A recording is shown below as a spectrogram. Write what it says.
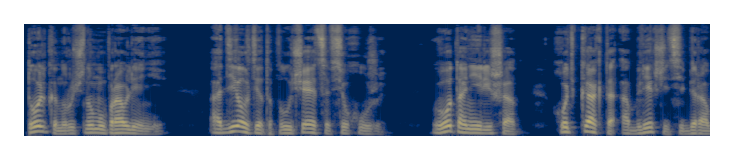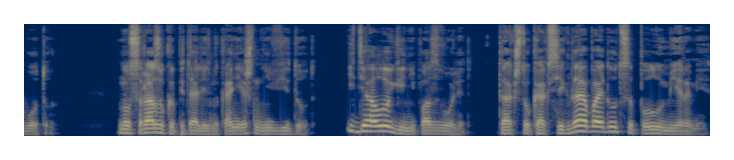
только на ручном управлении. А делать это получается все хуже. Вот они и решат, хоть как-то облегчить себе работу. Но сразу капитализм, конечно, не введут. Идеология не позволит. Так что, как всегда, обойдутся полумерами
